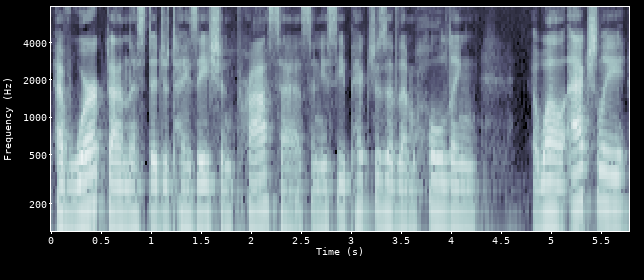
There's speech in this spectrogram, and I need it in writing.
have worked on this digitization process, and you see pictures of them holding. Well, actually,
